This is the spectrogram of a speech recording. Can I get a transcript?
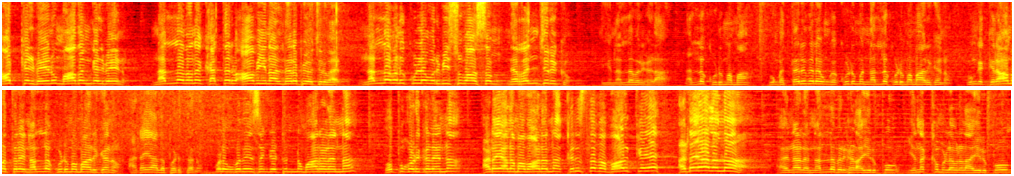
நாட்கள் வேணும் மாதங்கள் வேணும். நல்லவனை கத்தர் ஆவியினால் நிரப்பி வச்சிருவார். நல்லவனுக்குள்ள ஒரு விசுவாசம் நிறைஞ்சிருக்கும். நீங்க நல்லவர்களா? நல்ல குடும்பமா? உங்க தெருவில் உங்க குடும்பம் நல்ல குடும்பமா இருக்கணும். உங்க கிராமத்துல நல்ல குடும்பமா இருக்கணும். அடையாளப்படுத்தணும். இவ்வளவு உபதேசம் கேட்டு இன்னும் மாறலன்னா ஒப்பு கொடுக்கலன்னா அடையாளமா வாழன்னா கிறிஸ்தவ வாழ்க்கையே அடையாளம் தான் அதனால நல்லவர்களாயிருப்போம் இணக்கமுள்ளவர்களாயிருப்போம்.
